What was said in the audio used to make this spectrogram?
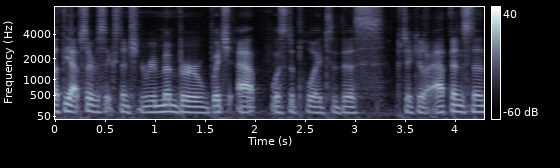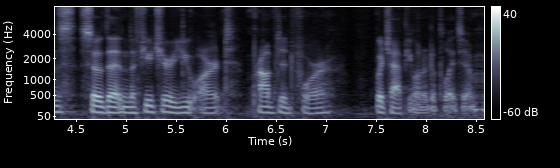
let the app service extension remember which app was deployed to this particular app instance so that in the future you aren't prompted for which app you want to deploy to.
